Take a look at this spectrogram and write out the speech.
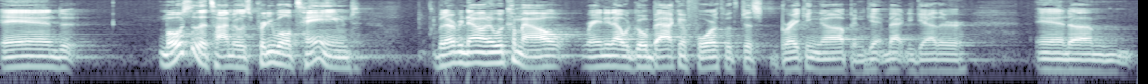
And most of the time it was pretty well tamed, but every now and it would come out. Randy and I would go back and forth with just breaking up and getting back together. And um,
